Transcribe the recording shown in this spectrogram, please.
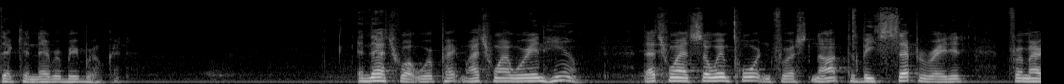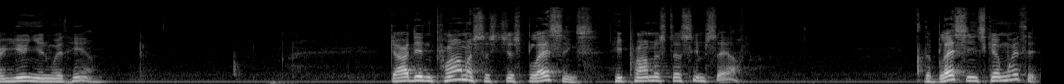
that can never be broken. And that's what we're that's why we're in him. That's why it's so important for us not to be separated from our union with him. God didn't promise us just blessings. He promised us himself. The blessings come with it.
